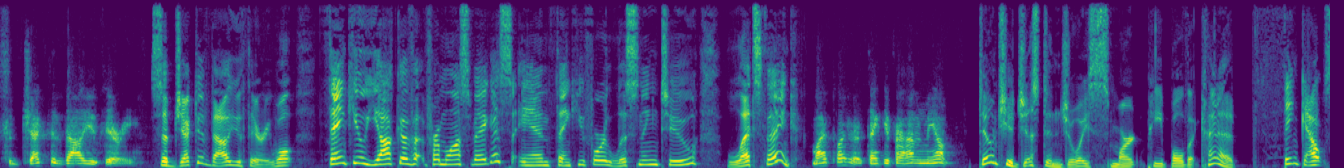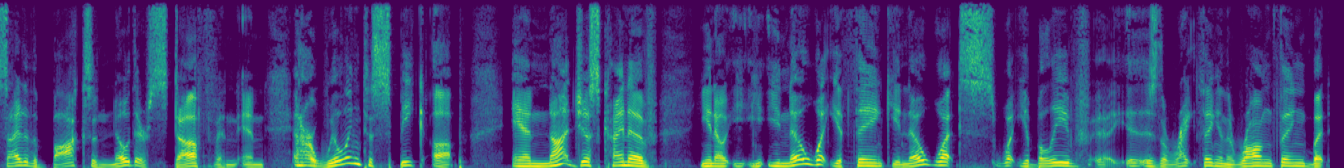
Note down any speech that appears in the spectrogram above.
Subjective value theory. Subjective value theory. Well, thank you, Yakov from Las Vegas, and thank you for listening to Let's Think. My pleasure. Thank you for having me on. Don't you just enjoy smart people that kind of think outside of the box and know their stuff and and and are willing to speak up and not just kind of you know you, you know what you think you know what's what you believe uh, is the right thing and the wrong thing but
